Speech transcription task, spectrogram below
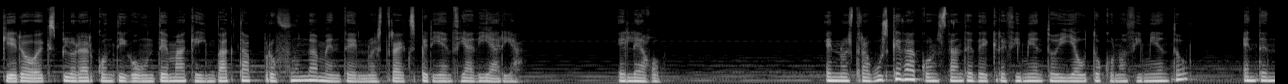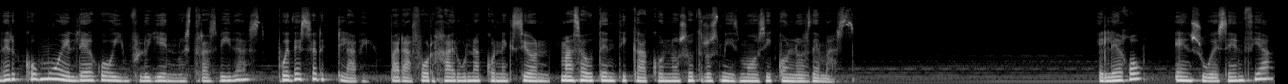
quiero explorar contigo un tema que impacta profundamente en nuestra experiencia diaria, el ego. En nuestra búsqueda constante de crecimiento y autoconocimiento, entender cómo el ego influye en nuestras vidas puede ser clave para forjar una conexión más auténtica con nosotros mismos y con los demás. El ego, en su esencia,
